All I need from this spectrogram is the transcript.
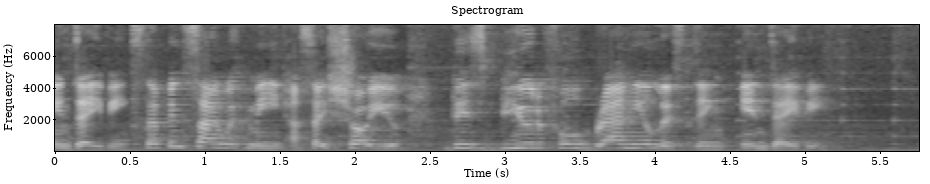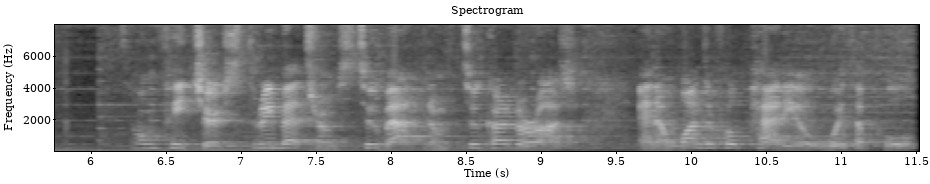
in Davie. Step inside with me as I show you this beautiful brand new listing in Davie. This home features three bedrooms, two bathrooms, two car garage, and a wonderful patio with a pool.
